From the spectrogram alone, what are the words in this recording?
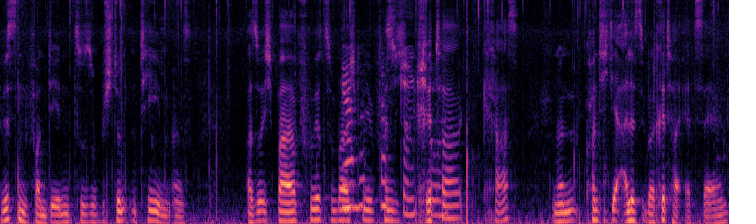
Wissen von denen zu so bestimmten Themen ist. Also ich war früher zum Beispiel, ja, fand ich Ritter schon. krass. Und dann konnte ich dir alles über Ritter erzählen.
